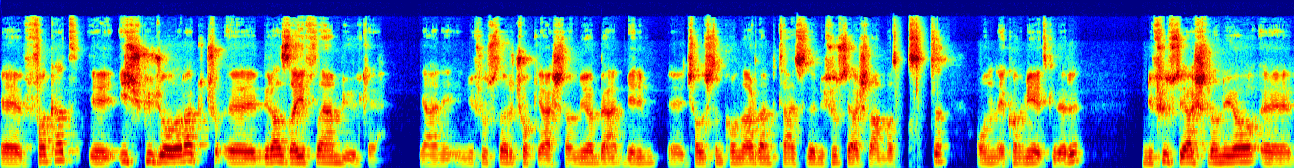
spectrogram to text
E, fakat e, iş gücü olarak e, biraz zayıflayan bir ülke. Yani nüfusları çok yaşlanıyor. Ben benim e, çalıştığım konulardan bir tanesi de nüfus yaşlanması, onun ekonomiye etkileri. Nüfus yaşlanıyor. E,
